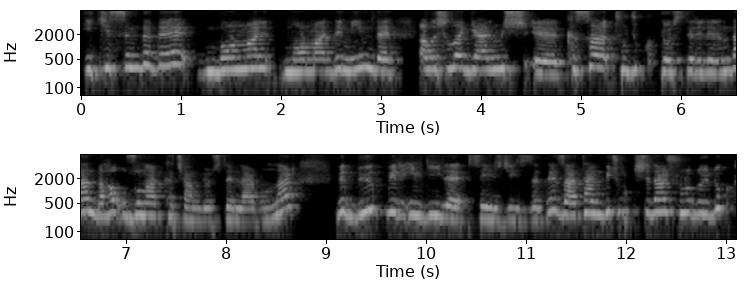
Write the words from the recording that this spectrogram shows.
İkisinde de normal normal demeyeyim de alışıla gelmiş e, kısa çocuk gösterilerinden daha uzuna kaçan gösteriler bunlar ve büyük bir ilgiyle seyirci izledi. Zaten birçok kişiden şunu duyduk.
